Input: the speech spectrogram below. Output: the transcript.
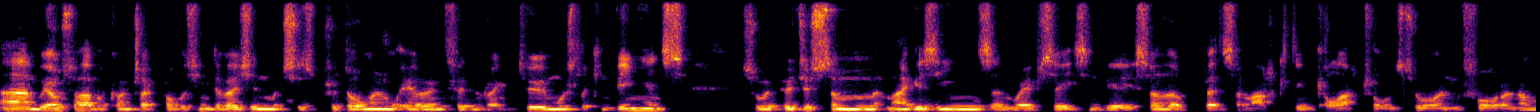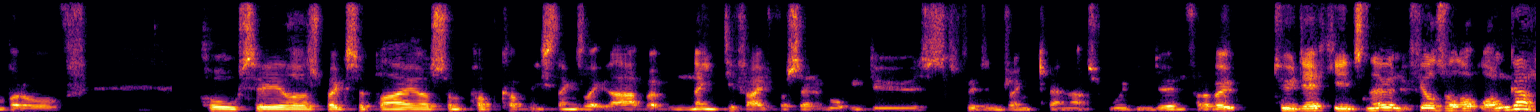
Um, we also have a contract publishing division, which is predominantly around food and drink too, mostly convenience. So we produce some magazines and websites and various other bits of marketing collateral and so on for a number of wholesalers, big suppliers, some pub companies, things like that. But 95% of what we do is food and drink, and that's what we've been doing for about two decades now, and it feels a lot longer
